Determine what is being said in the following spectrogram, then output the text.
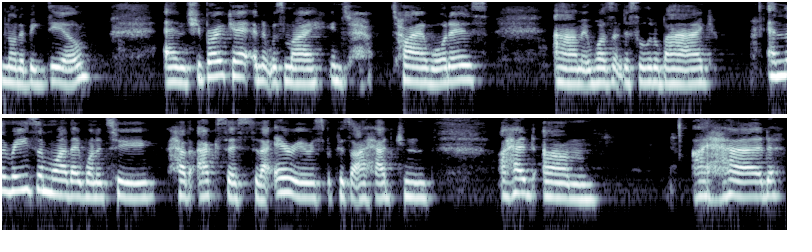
not a big deal. And she broke it and it was my entire waters. Um, it wasn't just a little bag. And the reason why they wanted to have access to that area is because I had can, I had, um, I had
